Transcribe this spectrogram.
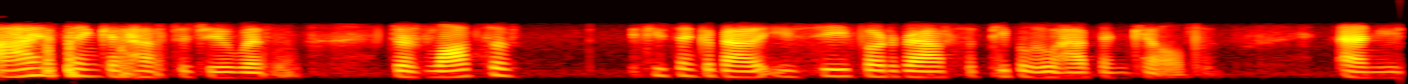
I think it has to do with there's lots of, if you think about it, you see photographs of people who have been killed, and you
